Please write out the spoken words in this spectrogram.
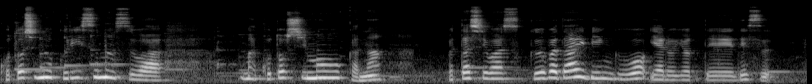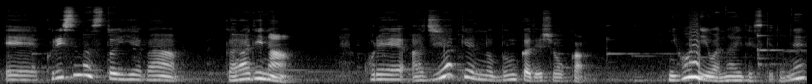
今年のクリスマスはまあ今年もかな私はスクーバダイビングをやる予定です。えークリスマスといえばガラディナー。これアジア圏の文化でしょうか日本にはないですけどね。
